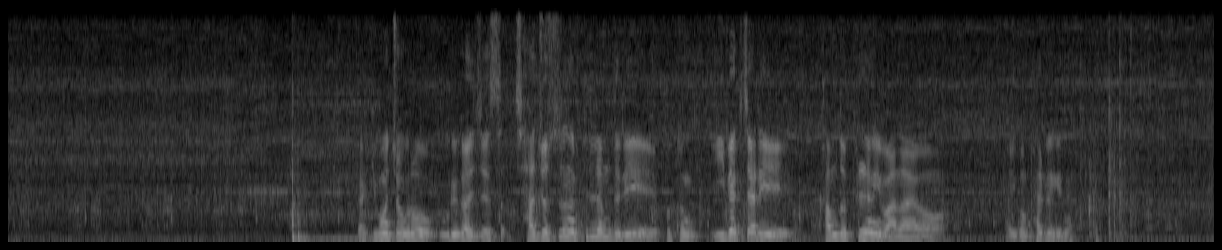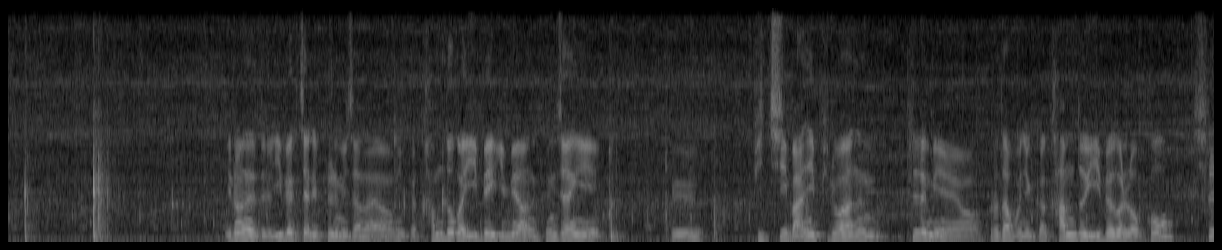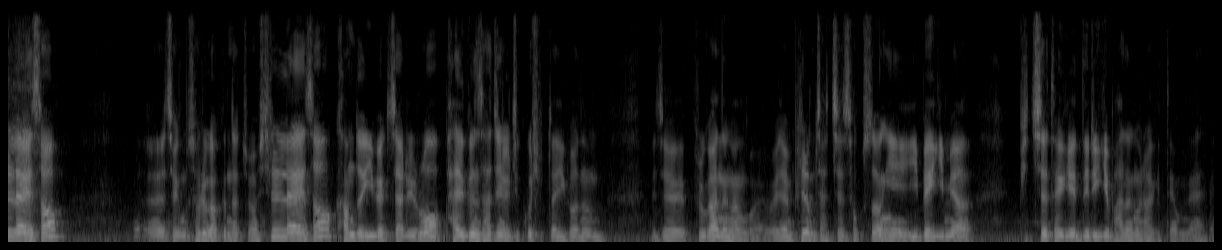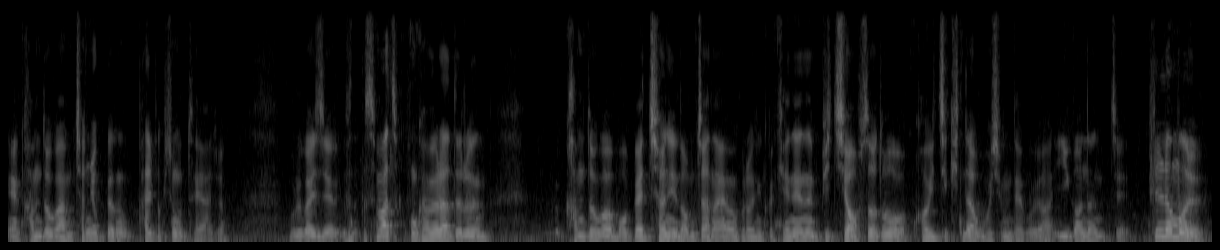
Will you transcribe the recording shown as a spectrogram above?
그러니까 기본적으로 우리가 이제 사- 자주 쓰는 필름들이 보통 200짜리 감도 필름이 많아요. 아, 이건 800이네 이런 애들 200짜리 필름이잖아요. 그러니까 감도가 200이면 굉장히 그 빛이 많이 필요한 필름이에요. 그러다 보니까 감도 200을 넣고 실내에서 에, 지금 소리가 끝났죠. 실내에서 감도 200짜리로 밝은 사진을 찍고 싶다. 이거는 이제 불가능한 거예요. 왜냐하면 필름 자체 속성이 200이면 빛에 되게 느리게 반응을 하기 때문에 예, 감도가 한 1600, 800 정도 돼야죠. 우리가 이제 스- 스마트폰 카메라들은 감도가 뭐 몇 천이 넘잖아요. 그러니까 걔네는 빛이 없어도 거의 찍힌다고 보시면 되고요. 이거는 이제 필름을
